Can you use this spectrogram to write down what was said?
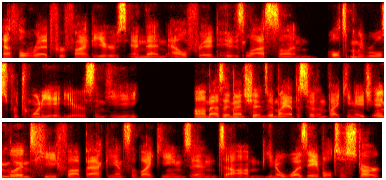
Ethelred for five years, and then Alfred, his last son, ultimately rules for 28 years. And he, um, as I mentioned in my episode on Viking Age England, he fought back against the Vikings and, um, you know, was able to start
